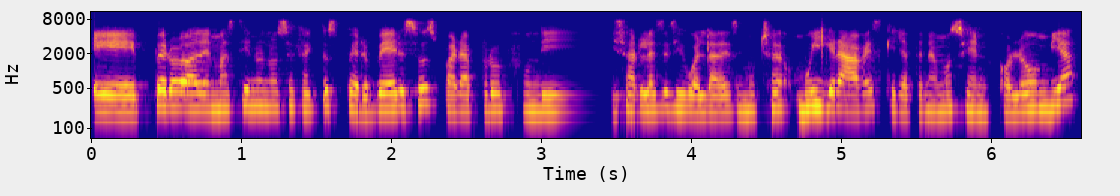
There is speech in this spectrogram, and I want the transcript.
eh, pero además tiene unos efectos perversos para profundizar las desigualdades mucho, muy graves que ya tenemos en Colombia,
